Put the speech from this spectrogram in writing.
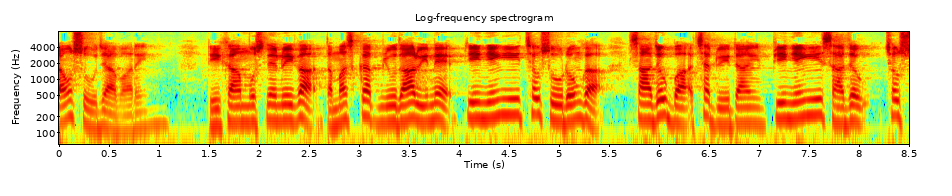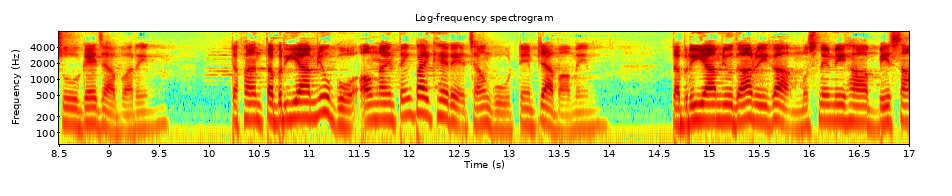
တောင်းဆိုကြပါတယ်ဒီခါမွတ်စလင်တွေကဒမတ်စကတ်မြို့သားတွေနဲ့ပြည်ငိမ့်ရေးချုပ်ဆိုတုန်းကစာချုပ်ပါအချက်တွေတိုင်းပြည်ငိမ့်ရေးစာချုပ်ချုပ်ဆိုခဲ့ကြပါတယ် တဖန်တပရိယာမြို့ကိုအောင်နိုင်သိမ့်ပိုက်ခဲ့တဲ့အကြောင်းကို တင်ပြပါမယ်တပရိယာမြို့သားတွေကမွတ်စလင်တွေဟာဘေဆာ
